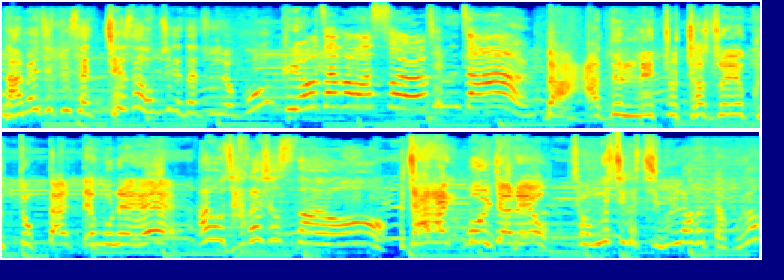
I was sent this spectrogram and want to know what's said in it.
남의 집에서 제사 음식에다 주려고? 그 여자가 왔어요, 팀장. 나 아들 내 쫓았어요 그쪽 딸 때문에 아유 잘하셨어요. 잘하긴 뭘 잘해요 정우 씨가 집을 나갔다고요?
